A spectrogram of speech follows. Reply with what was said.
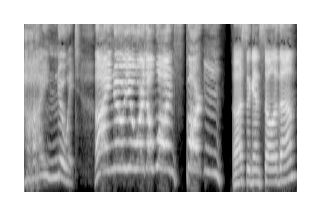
I knew it. I knew you were the one, Spartan! Us against all of them?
